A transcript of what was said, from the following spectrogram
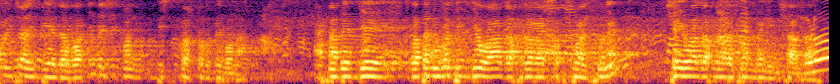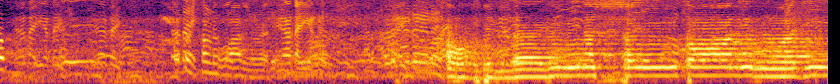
পরিচয় দিয়ে যাব আর কি, বেশিক্ষণ বেশি কষ্ট দেবো না। আপনাদের যে গতানুগতিক যে ওয়াজ আপনারা সবসময় শুনেন সেই ওয়াজ আপনারা শুনবেন ইনশাআল্লাহ أعوذ بالله من الشيطان الرجيم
